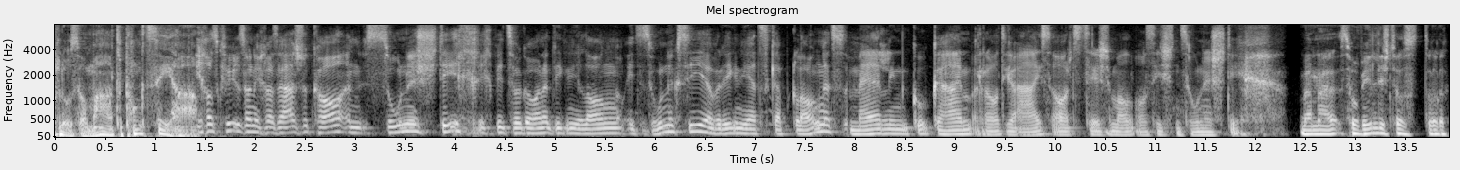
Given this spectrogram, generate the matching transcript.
Closomat.ch Ich habe das Gefühl, das habe ich auch schon gehabt, einen Sonnenstich. Ich bin zwar gar nicht irgendwie lang in der Sonne gewesen, aber irgendwie hat es glaube gelangt. Merlin Guggenheim, Radio 1 Arzt. Zuerst einmal, was ist ein Sonnenstich? Wenn man so will, ist das der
